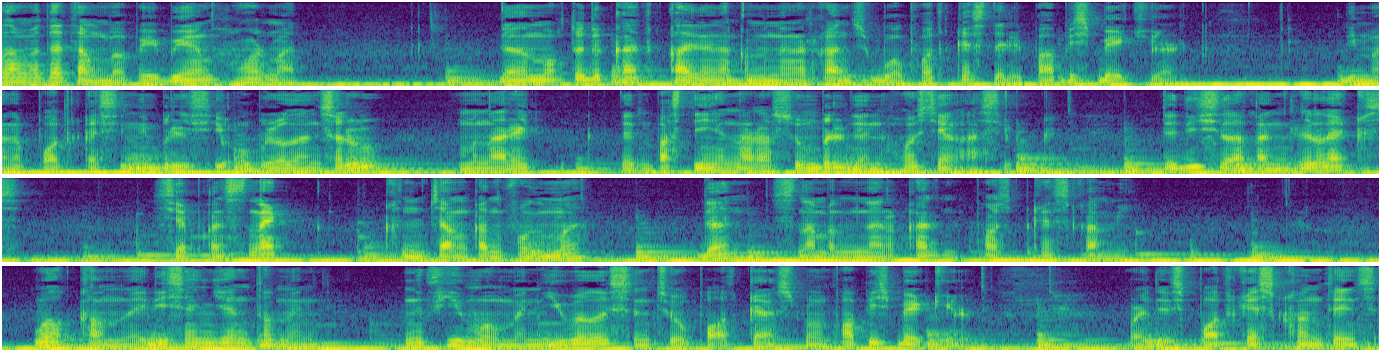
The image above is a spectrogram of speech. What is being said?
Selamat datang Bapak Ibu yang terhormat. Dalam waktu dekat kalian akan mendengarkan sebuah podcast dari Papis Backyard di mana podcast ini berisi obrolan seru, menarik, dan pastinya narasumber dan host yang asik. Jadi silakan relax, siapkan snack, kencangkan volume, dan selamat mendengarkan podcast kami. Welcome ladies and gentlemen. In a few moments, you will listen to a podcast from Poppy's Backyard, where this podcast contains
